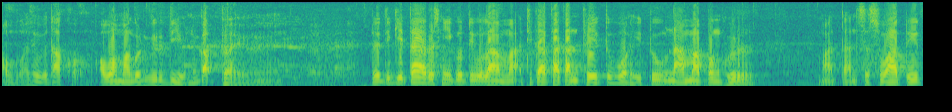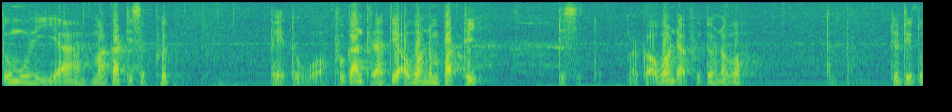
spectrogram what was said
Allah itu takut Allah manggon girdi nih Ka'bah jadi kita harus ngikuti ulama. Dikatakan Baitullah itu nama penghormatan. Sesuatu itu mulia, maka disebut Baitullah. Bukan berarti Allah nempat di di situ. Maka Allah tidak butuh nopo tempat. Jadi itu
